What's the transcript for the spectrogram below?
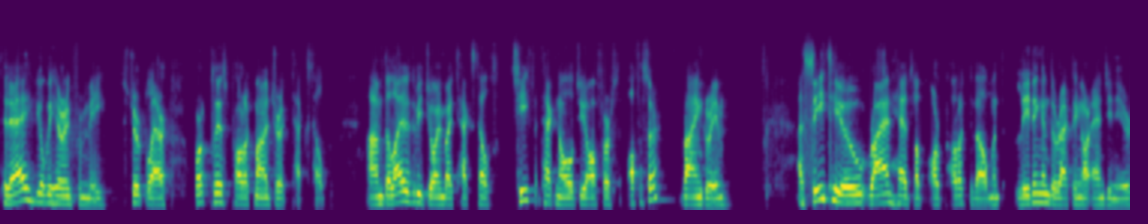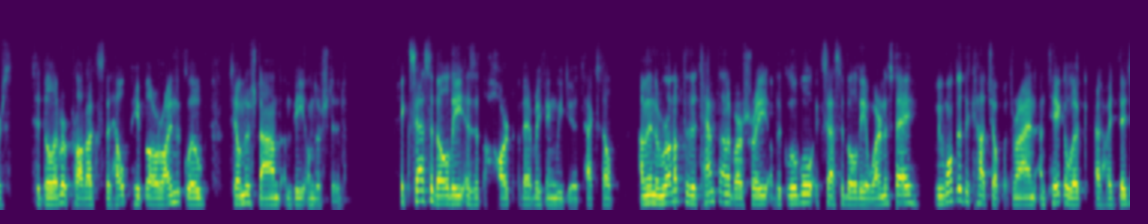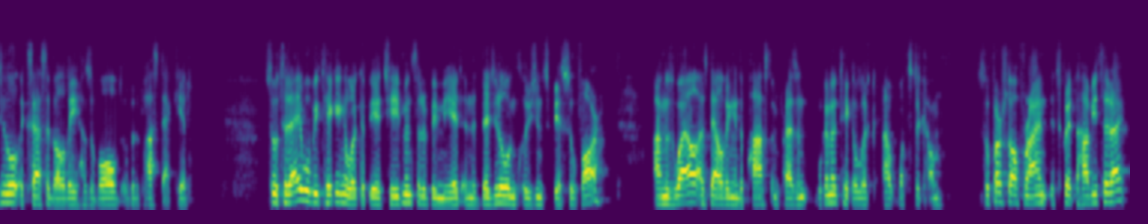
Today, you'll be hearing from me, Stuart Blair, Workplace Product Manager at Text Help. I'm delighted to be joined by Text Help's Chief Technology Officer, Ryan Graham. As CTO, Ryan heads up our product development, leading and directing our engineers to deliver products that help people around the globe to understand and be understood. Accessibility is at the heart of everything we do at TextHelp. And in the run up to the 10th anniversary of the Global Accessibility Awareness Day, we wanted to catch up with Ryan and take a look at how digital accessibility has evolved over the past decade. So today we'll be taking a look at the achievements that have been made in the digital inclusion space so far. And as well as delving into past and present, we're going to take a look at what's to come. So first off, Ryan, it's great to have you today.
